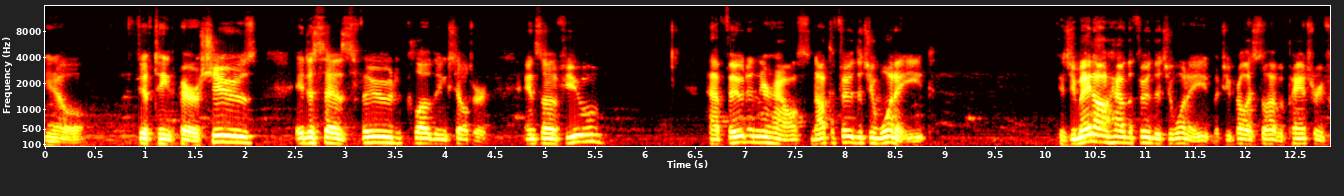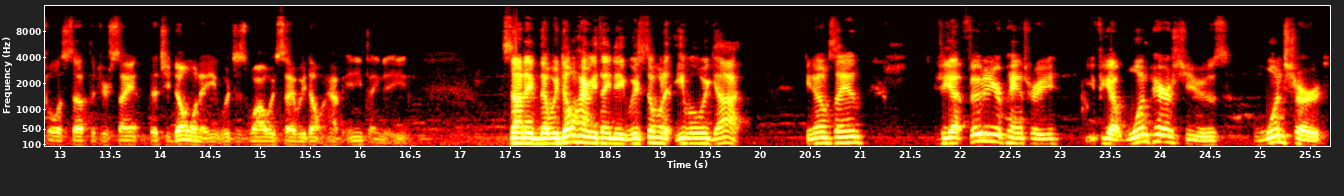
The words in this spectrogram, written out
you know, 15th pair of shoes. It just says food, clothing, shelter. And so if you have food in your house, not the food that you want to eat, because you may not have the food that you want to eat, but you probably still have a pantry full of stuff that you're saying that you don't want to eat, which is why we say we don't have anything to eat. It's not even that we don't have anything to eat; we just don't want to eat what we got. You know what I'm saying? If you got food in your pantry, if you got one pair of shoes, one shirt,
